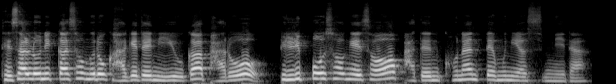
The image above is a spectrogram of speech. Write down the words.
데살로니가 성으로 가게 된 이유가 바로 빌립보 성에서 받은 고난 때문이었습니다.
